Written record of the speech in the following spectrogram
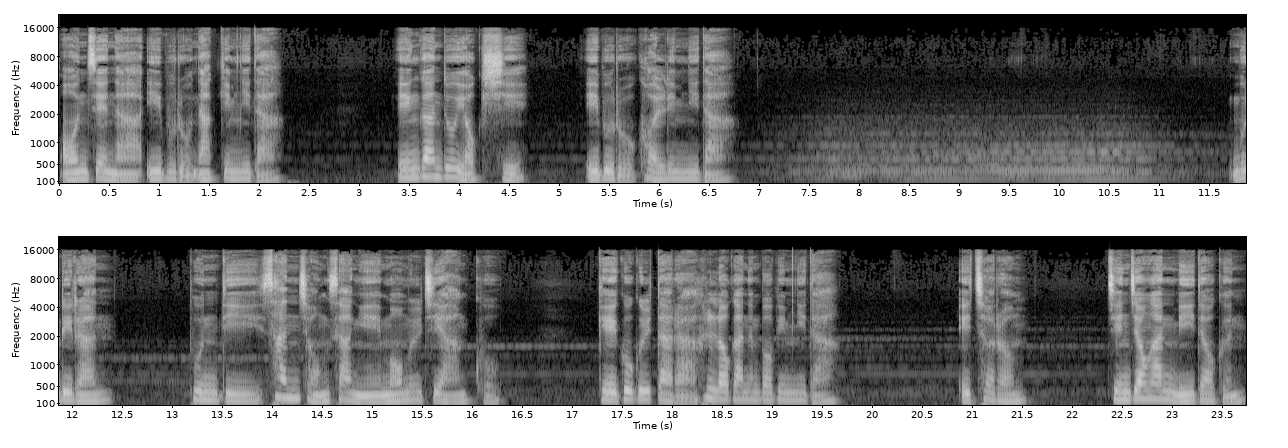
언제나 입으로 낚입니다. 인간도 역시 입으로 걸립니다. 물이란 본디 산 정상에 머물지 않고 계곡을 따라 흘러가는 법입니다. 이처럼 진정한 미덕은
